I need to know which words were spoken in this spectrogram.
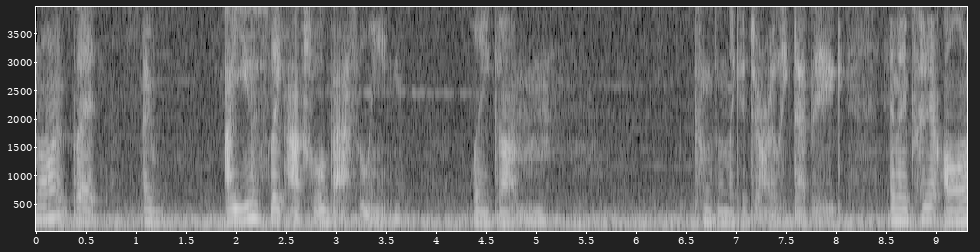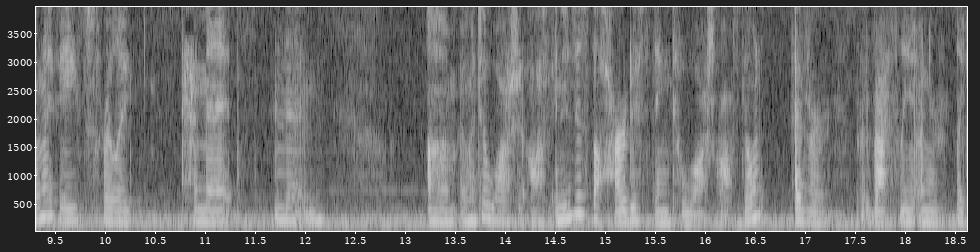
not. But I, I use like actual Vaseline, like um, comes in like a jar like that big, and I put it all on my face for like ten minutes, and then um, I went to wash it off, and it is the hardest thing to wash off. Don't ever put Vaseline on your like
